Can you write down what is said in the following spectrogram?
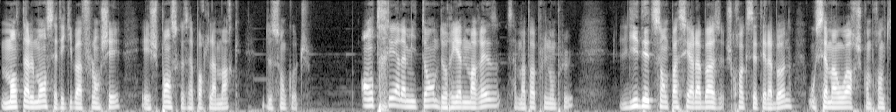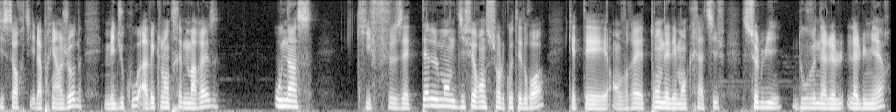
Mentalement, cette équipe a flanché et je pense que ça porte la marque de son coach. Entrée à la mi-temps de Riyad Mahrez, ça m'a pas plu non plus. L'idée de s'en passer à la base, je crois que c'était la bonne. Oussama War, je comprends qu'il sorte, il a pris un jaune. Mais du coup, avec l'entrée de Mahrez, Ounas, qui faisait tellement de différence sur le côté droit, qui était en vrai ton élément créatif, celui d'où venait la lumière,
